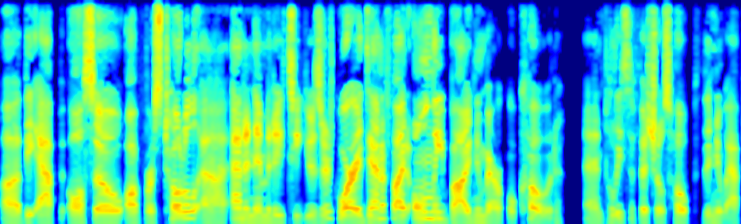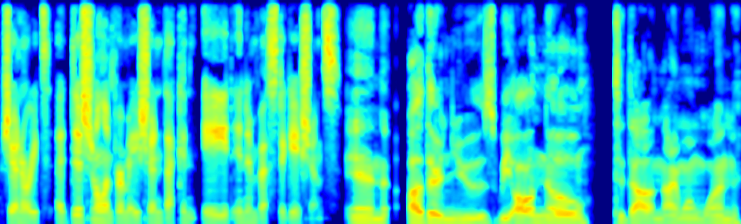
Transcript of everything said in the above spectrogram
Uh, the app also offers total uh, anonymity to users who are identified only by numerical code, and police officials hope the new app generates additional information that can aid in investigations. In other news, we all know to dial 911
